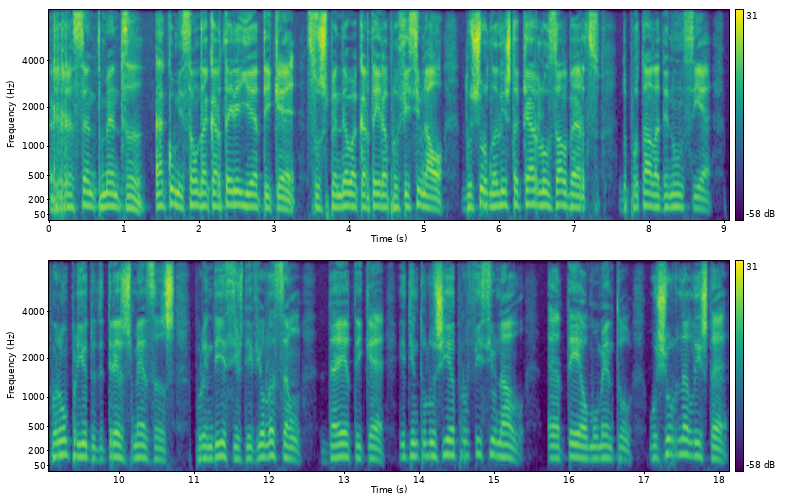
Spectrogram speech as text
Recentemente, a Comissão da Carteira e Ética suspendeu a carteira profissional do jornalista Carlos Alberto, do portal A Denúncia, por um período de três meses, por indícios de violação da ética e de ontologia profissional. Até ao momento, o jornalista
